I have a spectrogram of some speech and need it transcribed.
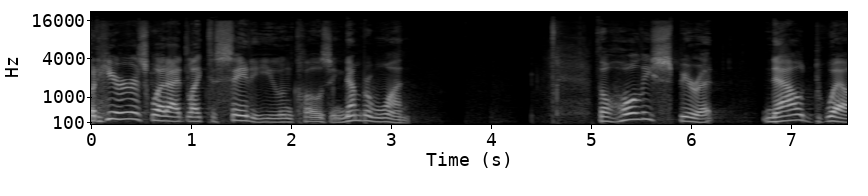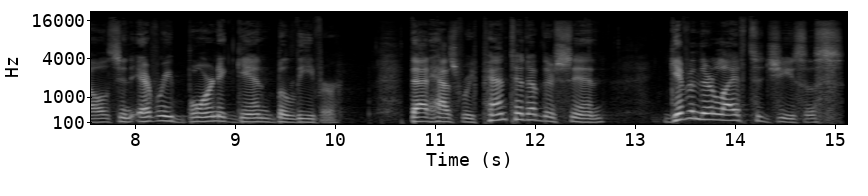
But here's what I'd like to say to you in closing. Number one, the Holy Spirit now dwells in every born again believer that has repented of their sin given their life to Jesus,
